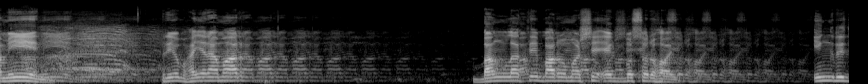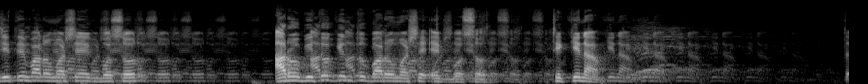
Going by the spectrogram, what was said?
আমিন। প্রিয় ভাইয়ের আমার, বাংলাতে বারো মাসে এক বছর হয়। ইংরেজিতে বারো মাসে এক বছর, আরবিতেও কিন্তু বারো মাসে এক বছর। ঠিক কিনা তো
